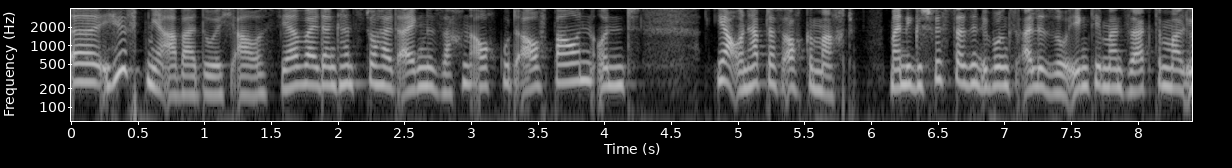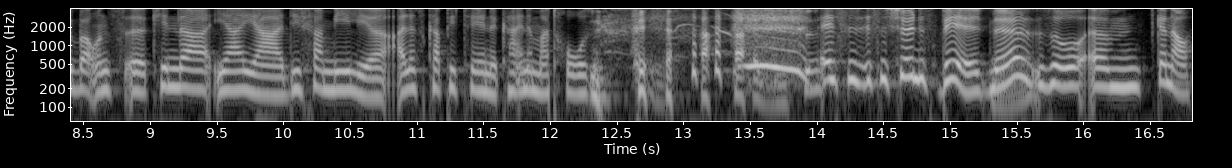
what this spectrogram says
äh, hilft mir aber durchaus, ja, weil dann kannst du halt eigene Sachen auch gut aufbauen und ja, und habe das auch gemacht. Meine Geschwister sind übrigens alle so. Irgendjemand sagte mal über uns äh, Kinder, ja, ja, die Familie, alles Kapitäne, keine Matrosen. ist, ein, ist ein schönes Bild, ne? Ja. So, ähm, genau.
